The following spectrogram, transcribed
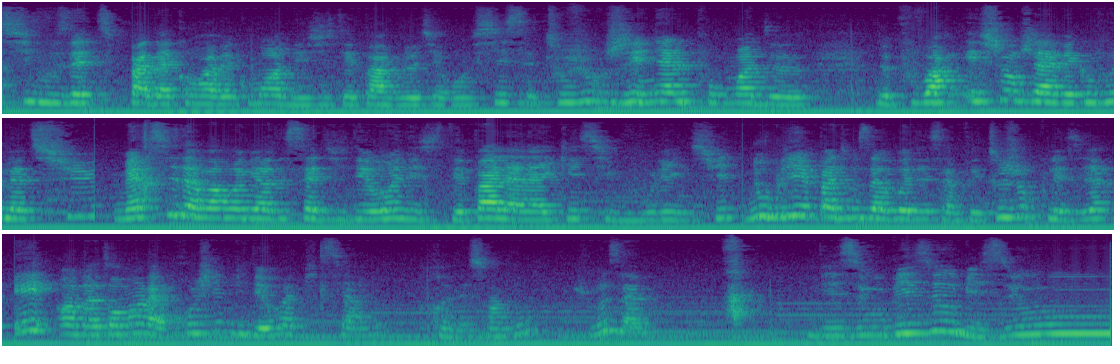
Si vous n'êtes pas d'accord avec moi, n'hésitez pas à me le dire aussi. C'est toujours génial pour moi de, pouvoir échanger avec vous là-dessus. Merci d'avoir regardé cette vidéo. N'hésitez pas à la liker si vous voulez une suite. N'oubliez pas de vous abonner, ça me fait toujours plaisir. Et en attendant la prochaine vidéo, ma Pixie prenez soin de vous. Je vous aime. Bisous, bisous, bisous.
